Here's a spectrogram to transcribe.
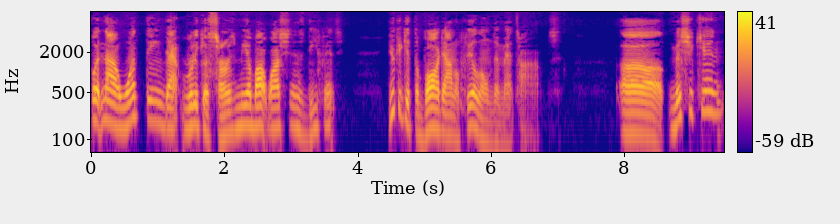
But now, one thing that really concerns me about Washington's defense, you could get the ball down the field on them at times. Uh, Michigan,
